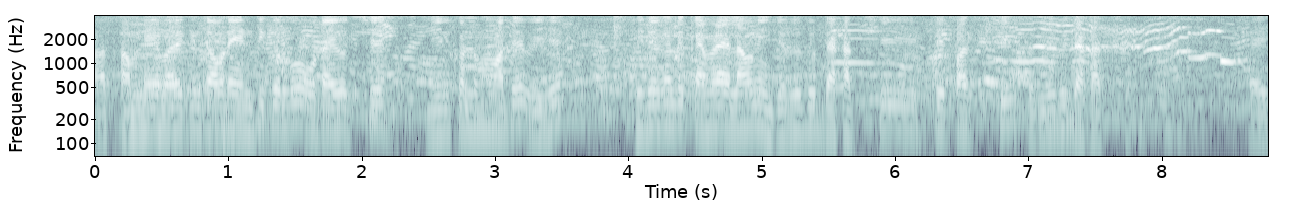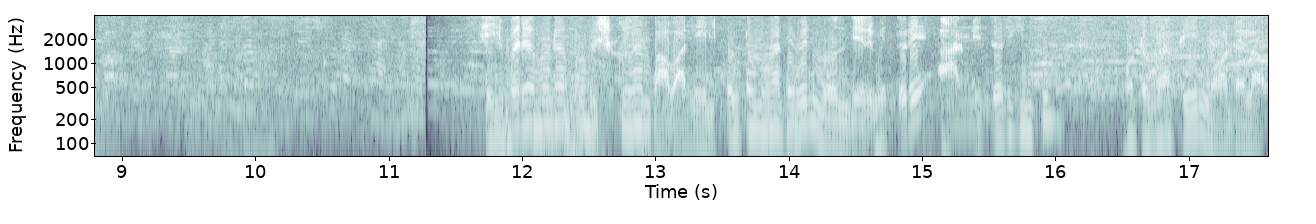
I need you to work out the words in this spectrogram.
আর সামনে এবারে কিন্তু আমরা এন্ট্রি করব। ওটাই হচ্ছে নীলকণ্ঠ মহাদেব এই যে। ভিতরে কিন্তু ক্যামেরা এলাও নেই যতদূর দেখাচ্ছি তে পাচ্ছি ততদূরই দেখাচ্ছি। এই যে। এইবারে আমরা প্রবেশ করলাম বাবা নীলকণ্ঠ মহাদেবের মন্দিরের ভিতরে আর ভিতরে কিন্তু ফটোগ্রাফি নট এলাও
